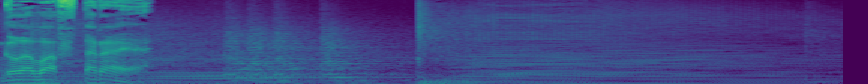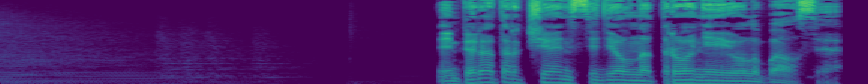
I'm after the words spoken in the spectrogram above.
Глава вторая. Император Чань сидел на троне и улыбался.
